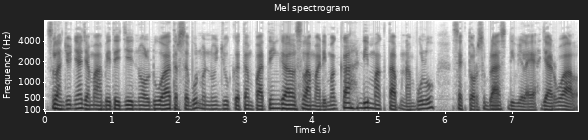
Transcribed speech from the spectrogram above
Selanjutnya jamaah BTJ 02 tersebut menuju ke tempat tinggal selama di Mekah di Maktab 60 sektor 11 di wilayah Jarwal.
